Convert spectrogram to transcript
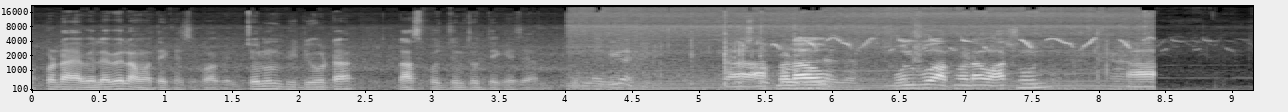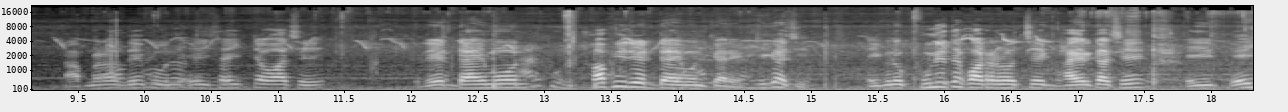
আপনারা অ্যাভেলেবেল আমাদের কাছে পাবেন। চলুন ভিডিওটা লাস্ট পর্যন্ত দেখে যান। ঠিক আছে। আপনারাও বলব আপনারাও আসুন আপনারা দেখুন, এই সাইডটাও আছে। রেড ডায়মন্ড সবই রেড ডায়মন্ড ক্যারেট ঠিক আছে? এইগুলো পুনেতে পাঠানো হচ্ছে এক ভাইয়ের কাছে। এই এই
